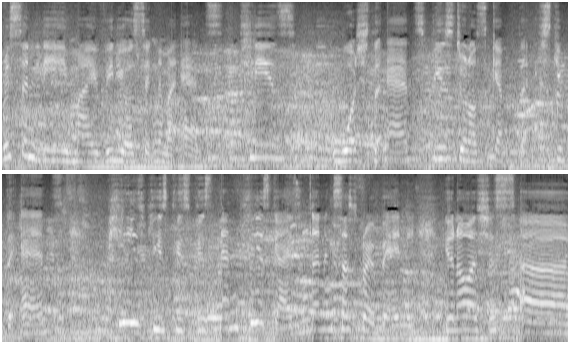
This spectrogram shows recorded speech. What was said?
recently my videos taking my ads. Please watch the ads. Please do not skip the skip the ads. Please, please, please, please, and please, guys, gonna subscribe any. You know, I was just uh,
